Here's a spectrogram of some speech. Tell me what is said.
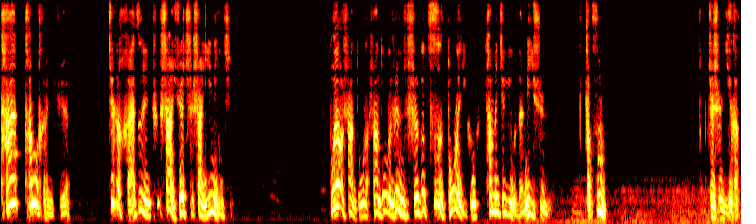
他他们很绝。这个孩子上学只上一年级，不要上多了，上多了认识的字多了以后，他们就有能力去找父母。这是一个，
